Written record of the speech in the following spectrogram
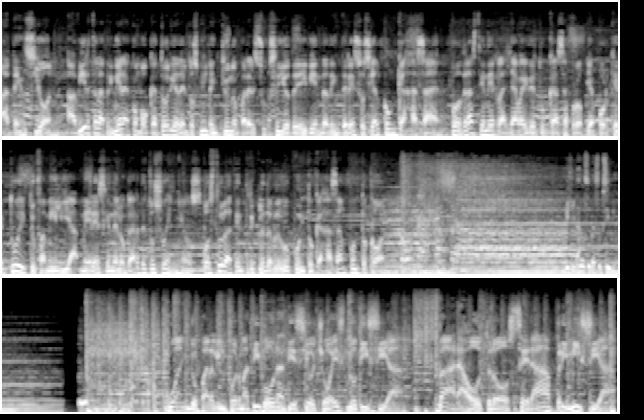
Atención, abierta la primera convocatoria del 2021 para el subsidio de vivienda de interés social con Cajazán. Podrás tener la llave de tu casa propia porque tú y tu familia merecen el hogar de tus sueños. Postúlate en www.cajazán.com. Vigilado subsidio. Cuando para el informativo hora 18 es noticia, para otro será primicia.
